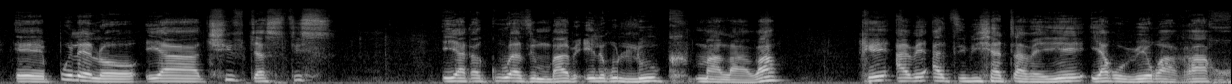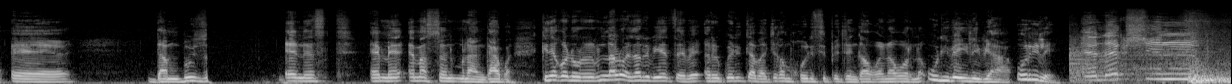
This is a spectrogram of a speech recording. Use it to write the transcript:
E, polelo ya Chief Justice e ya ka kua Zimbabwe e le go Luke Malaba ge a be a tsebiša tabe ye ya go begwa ga e, Dambuzo Ernest Emerson Mnangagwa Ke nyaka no re rena le wena re beye tsebe re kwe ditaba tše ka mokgwa o di sepetleng ka gona gore na o di beile bjang. O rile. Election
